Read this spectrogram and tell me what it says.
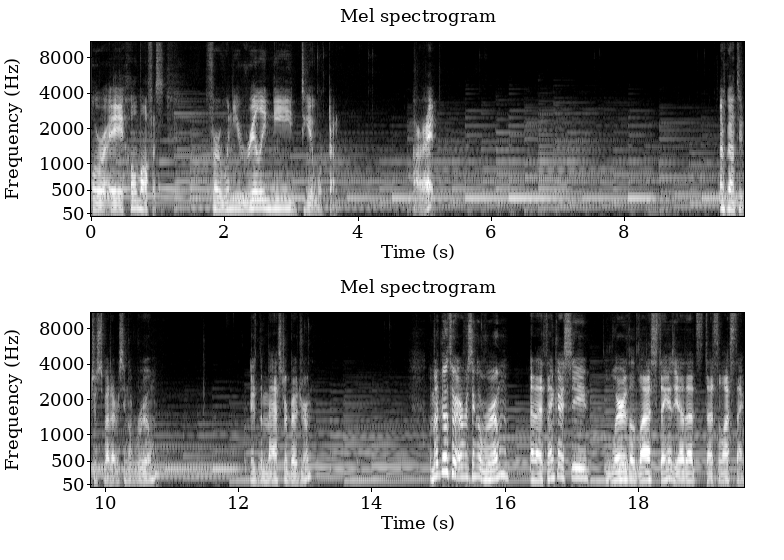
or a home office for when you really need to get work done. Alright. I've gone through just about every single room. Here's the master bedroom. I'm gonna go through every single room, and I think I see where the last thing is. Yeah, that's that's the last thing.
